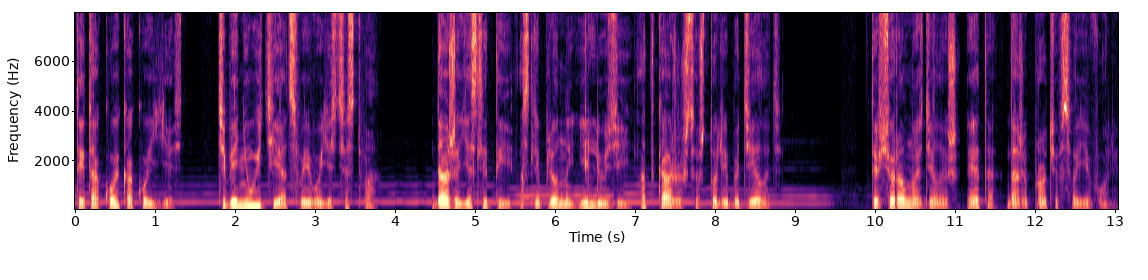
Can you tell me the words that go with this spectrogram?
Ты такой, какой есть. Тебе не уйти от своего естества. Даже если ты, ослепленный иллюзией, откажешься что-либо делать, ты все равно сделаешь это даже против своей воли.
